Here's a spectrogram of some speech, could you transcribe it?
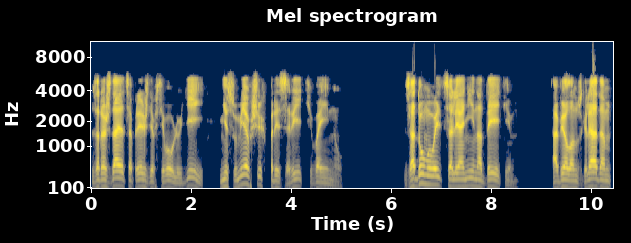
зарождается прежде всего у людей, не сумевших презреть войну. Задумываются ли они над этим? Обвел он взглядом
